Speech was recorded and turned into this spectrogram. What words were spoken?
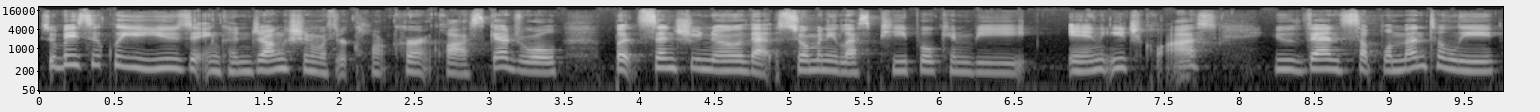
So basically, you use it in conjunction with your current class schedule. But since you know that so many less people can be in each class, you then supplementally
